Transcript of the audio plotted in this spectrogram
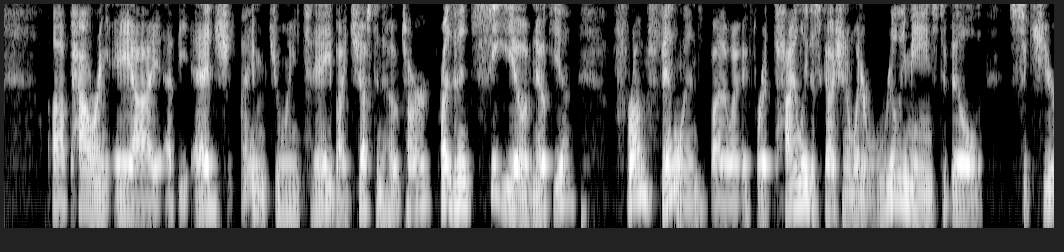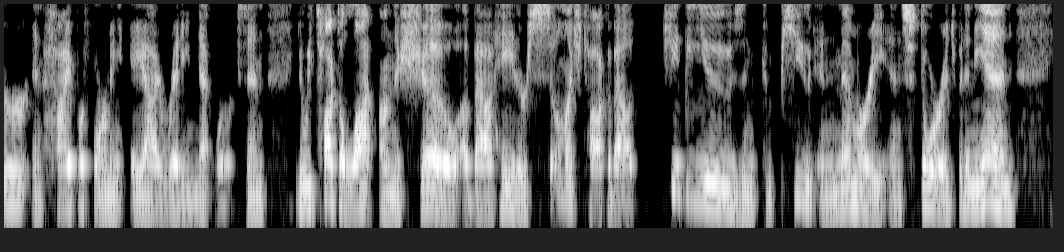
uh, powering AI at the edge. I am joined today by Justin Hotard, President, CEO of Nokia from Finland, by the way, for a timely discussion on what it really means to build secure and high performing AI ready networks. And, you know, we talked a lot on the show about, hey, there's so much talk about GPUs and compute and memory and storage. But in the end,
